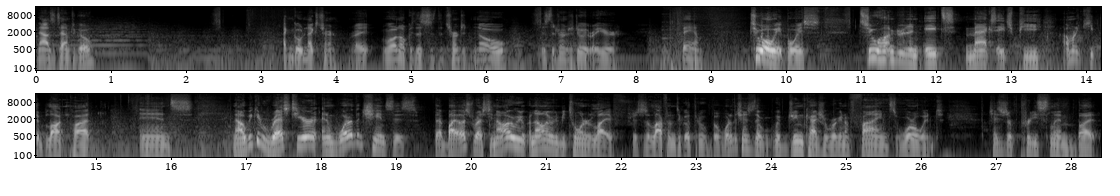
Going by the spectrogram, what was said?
Now's the time to go. I can go next turn, right? Well, no, because this is the turn to... No. This is the turn to do it right here. Bam. 208, boys. 208 max HP. I'm going to keep the block pot. And now we can rest here. And what are the chances that by us resting, not only, not only going to be 200 life, which is a lot for them to go through, but what are the chances that with Dreamcatcher we're going to find Whirlwind? Chances are pretty slim, but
